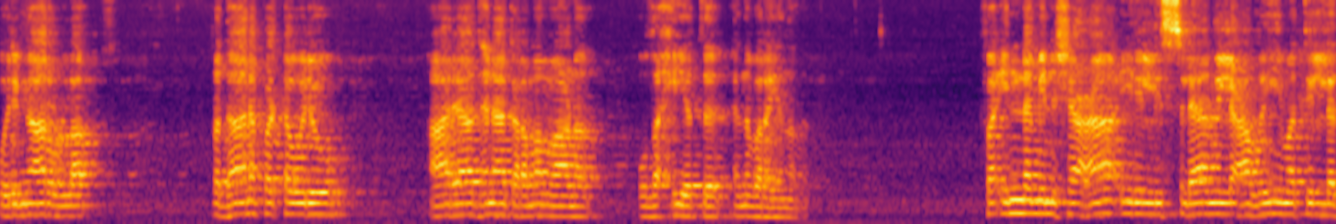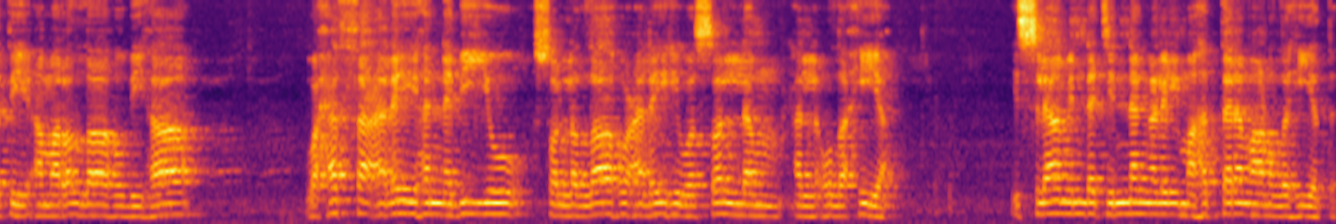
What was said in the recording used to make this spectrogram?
ഒരുങ്ങാറുള്ള പ്രധാനപ്പെട്ട ഒരു ആരാധനാ കർമ്മമാണ് ഉദഹിയത്ത് എന്ന് പറയുന്നത് فإن من شعائر الإسلام العظيمة التي أمر الله بها وحث عليها النبي صلى الله عليه وسلم الأضحية ഇസ്ലാമിൻ്റെ ചിഹ്നങ്ങളിൽ മഹത്തരമാണ് ലഹിയത്ത്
